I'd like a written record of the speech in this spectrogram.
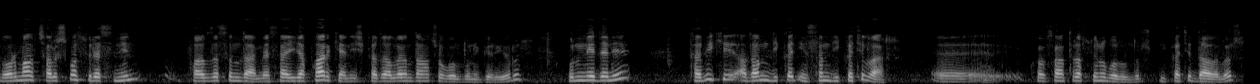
normal çalışma süresinin fazlasında mesai yaparken iş kazalarının daha çok olduğunu görüyoruz. Bunun nedeni tabii ki adamın dikkat, insanın dikkati var. E, konsantrasyonu bozulur, dikkati dağılır,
